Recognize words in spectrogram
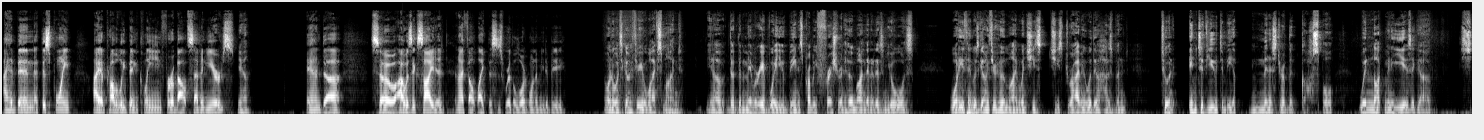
I had been, at this point, I had probably been clean for about seven years. Yeah. And, uh, so I was excited and I felt like this is where the Lord wanted me to be. I wonder what's going through your wife's mind you know, the, the memory of where you've been is probably fresher in her mind than it is in yours. What do you think was going through her mind when she's, she's driving with her husband to an interview to be a minister of the gospel when not many years ago she,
